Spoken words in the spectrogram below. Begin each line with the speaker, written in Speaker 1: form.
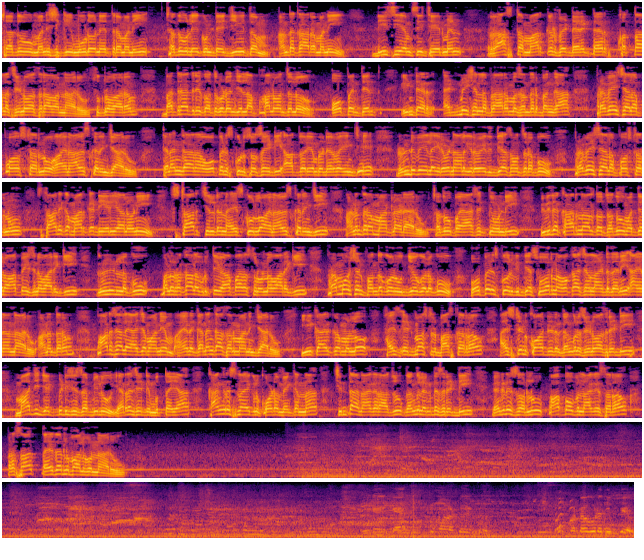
Speaker 1: చదువు మనిషికి మూడో నేత్రమని చదువు లేకుంటే జీవితం అంధకారమని డీసీఎంసీ చైర్మన్ రాష్ట్ర market fed director Kottala Srinivasarao అన్నారు. శుక్రవారం భద్రాద్రి కొత్తగూడెం జిల్లా పాల్వంచలో ఓపెన్ టెన్త్ ఇంటర్ అడ్మిషన్ల ప్రారంభ సందర్భంగా ప్రవేశాల పోస్టర్ను ఆయన ఆవిష్కరించారు. తెలంగాణ ఓపెన్ స్కూల్ సొసైటీ ఆధ్వర్యంలో నిర్వహించే రెండు వేల ఇరవై నాలుగు ఇరవై ఐదు విద్యా సంవత్సరపు ప్రవేశాల పోస్టర్ను స్థానిక మార్కెట్ ఏరియాలోని స్టార్ చిల్డ్రన్ హై స్కూల్లో ఆయన ఆవిష్కరించి అనంతరం మాట్లాడారు. చదువుపై ఆసక్తి ఉండి వివిధ కారణాలతో చదువు మధ్యలో ఆపేసిన వారికి గృహిణులకు పలు రకాల వృత్తి వ్యాపారస్తులు ఉన్న వారికి ప్రమోషన్ పొందగోరు ఉద్యోగులకు ఓపెన్ స్కూల్ విద్య సువర్ణ అవకాశం లాంటిదని ఆయన అన్నారు. అనంతరం పాఠశాల యాజమాన్యం ఆయన ఘనంగా సన్మానించారు. ఈ కార్యక్రమంలో head master Bhaskar Rao assistant coordinator Gangula Srinivasareddy మాజీ జడ్పీటీసీ సభ్యులు ఎర్రంశెట్టి ముత్తయ్య కాంగ్రెస్ నాయకులు కోడం వెంకన్న చింతా నాగరాజు గంగుల వెంకటేశ్వరరెడ్డి వెంకటేశ్వర్లు పాపోపు నాగేశ్వరరావు ప్రసాద్ తదితరులు పాల్గొన్నారు.
Speaker 2: వీడియో ఇటు. ఫోటో కూడా తిప్పావు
